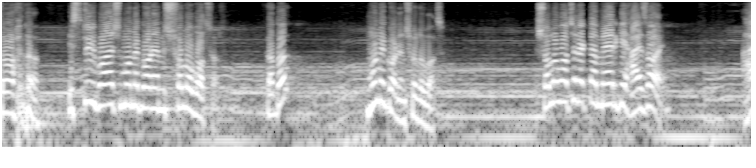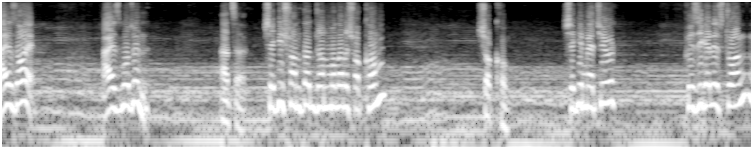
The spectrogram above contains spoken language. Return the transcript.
তো স্ত্রীর বয়স মনে করেন ষোলো বছর। কত? মনে করেন ষোলো বছর। ষোলো বছর একটা মেয়ের কি হাইজ হয়? হাইজ হয়? হাইজ বোঝেন? আচ্ছা সে কি সন্তান জন্ম জন্মদানে সক্ষম? সক্ষম। সে কি ম্যাচিউর ফিজিক্যালি স্ট্রং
